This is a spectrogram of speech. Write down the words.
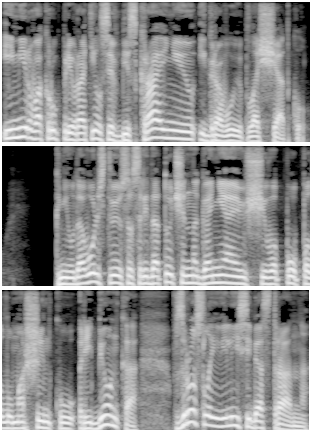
и мир вокруг превратился в бескрайнюю игровую площадку. К неудовольствию сосредоточенно гоняющего по полу машинку ребенка взрослые вели себя странно.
